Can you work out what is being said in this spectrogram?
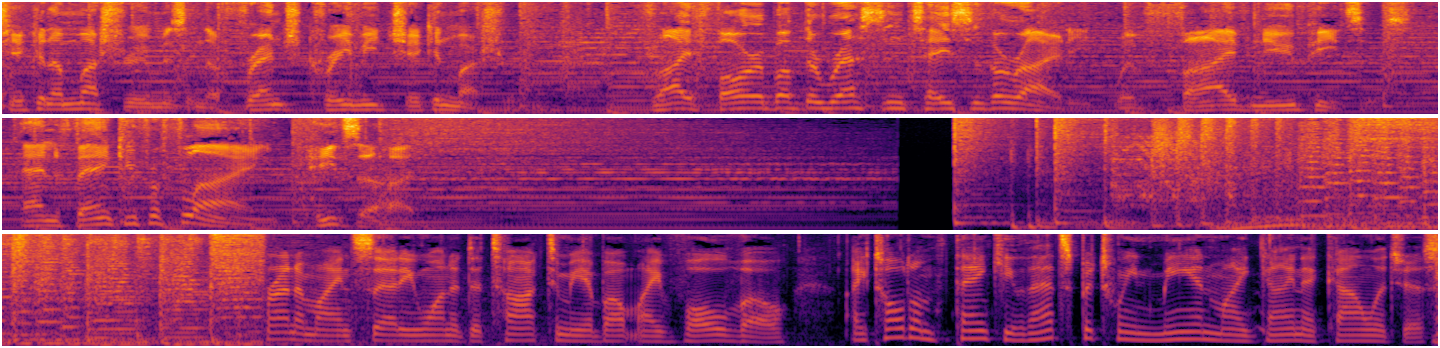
chicken and mushroom is in the French creamy chicken mushroom. Fly far above the rest in taste and variety with five new pizzas. And thank you for flying, Pizza Hut. A friend of mine said he wanted to talk to me about my Volvo. I told him, thank you, that's between me and my gynecologist.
